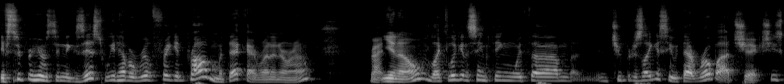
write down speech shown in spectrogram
if superheroes didn't exist? We'd have a real freaking problem with that guy running around. Right. You know, like look at the same thing with um, Jupiter's Legacy with that robot chick. She's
